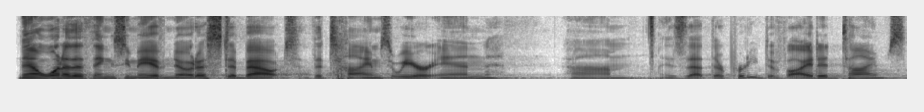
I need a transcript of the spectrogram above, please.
Now, one of the things you may have noticed about the times we are in um, is that they're pretty divided times.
